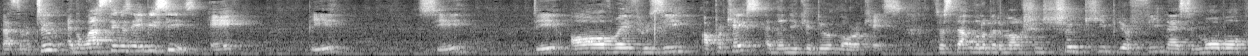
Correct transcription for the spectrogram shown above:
That's number two. And the last thing is ABCs. A, B, C, D, all the way through Z, uppercase, and then you can do it lowercase. Just that little bit of motion should keep your feet nice and mobile.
